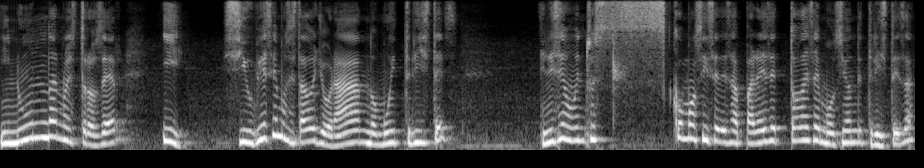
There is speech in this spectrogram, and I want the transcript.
inunda nuestro ser y si hubiésemos estado llorando, muy tristes, en ese momento es como si se desaparece toda esa emoción de tristeza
